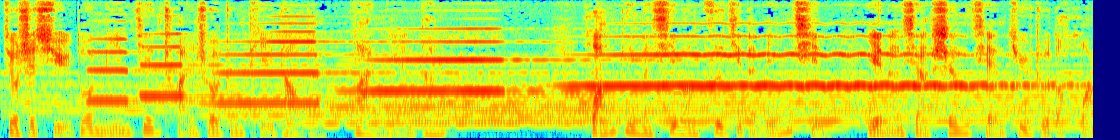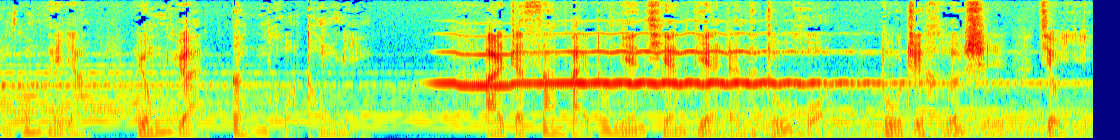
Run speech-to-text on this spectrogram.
就是许多民间传说中提到的万年灯。皇帝们希望自己的陵寝也能像生前居住的皇宫那样，永远灯火通明。而这三百多年前点燃的烛火，不知何时就已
